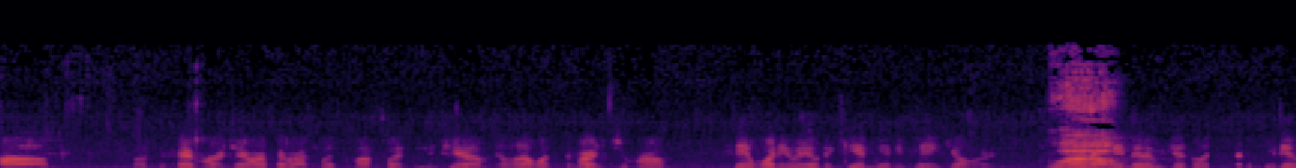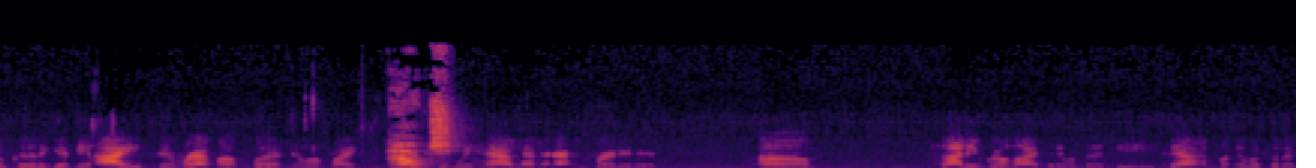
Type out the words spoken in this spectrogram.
Um, it was in February, January, February, I twisted my foot in the gym, and when I went to the emergency room, they weren't even able to give me any painkillers. Wow. Like, they literally just only they were going to give me ice and wrap my foot. It was like Ouch. everything we have had aspirin in it. Um, so I didn't realize that it was going to be that. It was going to.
